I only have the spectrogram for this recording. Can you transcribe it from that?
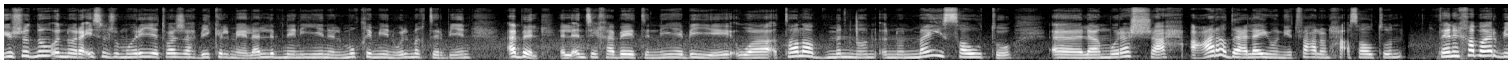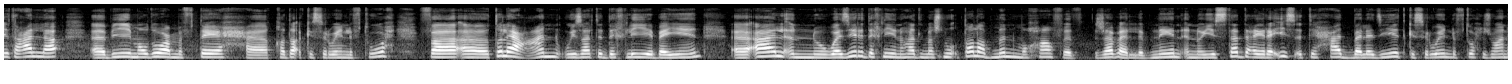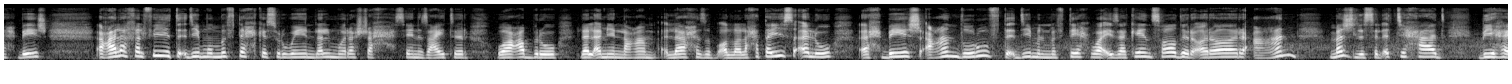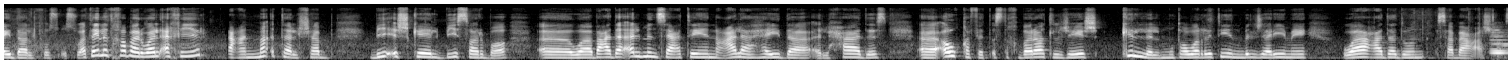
يشدنوا أنه رئيس الجمهورية توجه بكلمة للبنانيين المقيمين والمغتربين قبل الانتخابات النيابية وطلب منهم أنهم ما يصوتوا آه، لمرشح عرض عليهم يدفع لهم حق صوتهم. تاني خبر بيتعلق آه، بموضوع مفتاح آه، قضاء كسروين الفتوح فطلع عن وزارة الداخلية بيان آه، قال إنه وزير الداخلية إنه هذا المشنوق طلب من محافظ جبل لبنان إنه يستدعي رئيس اتحاد بلديات كسروين الفتوح جوان حبيش على خلفية تقديمه مفتاح كسروين للمرشح حسين زعيتر وعبره للأمين العام لحزب الله. لحتى يسألوا حبيش عن ظروف تقديم المفتاح وإذا كان صادر قرار عن مجلس الاتحاد بهيدا الخصوص. وثالث خبر والأخير عن مقتل شاب بإشكال بصربة آه وبعد أقل من ساعتين على هيدا الحادث آه أوقفت استخبارات الجيش كل المتورطين بالجريمة وعددهم سبع أشخاص.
